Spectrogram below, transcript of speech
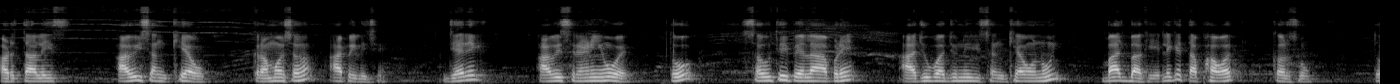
અડતાલીસ આવી સંખ્યાઓ ક્રમશઃ આપેલી છે. જ્યારે આવી શ્રેણી હોય તો સૌથી પહેલાં આપણે આજુબાજુની સંખ્યાઓનું બાદબાકી એટલે કે તફાવત કરશું. તો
